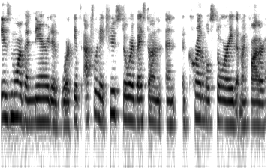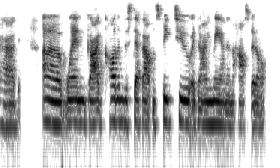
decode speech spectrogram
is more of a narrative work. It's actually a true story based on an incredible story that my father had uh, when God called him to step out and speak to a dying man in the hospital.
